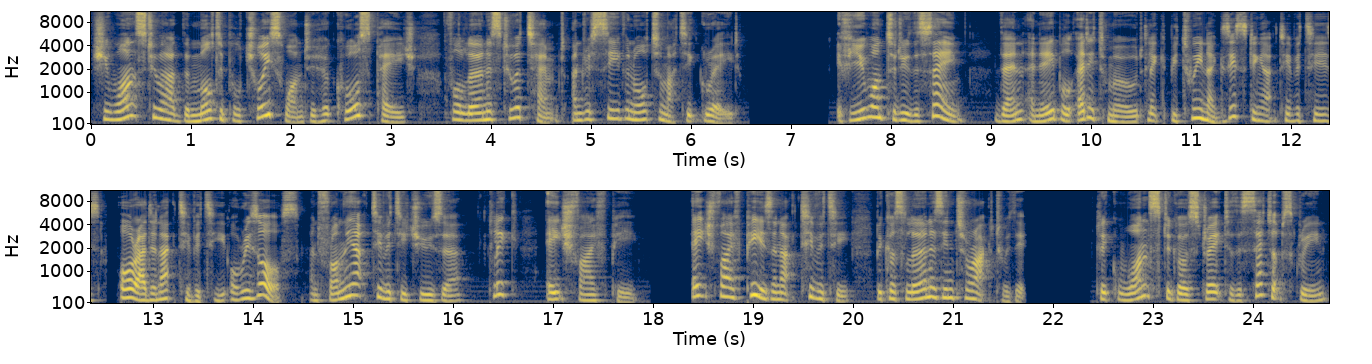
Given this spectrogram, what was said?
She wants to add the multiple choice one to her course page for learners to attempt and receive an automatic grade. If you want to do the same, then enable edit mode, click between existing activities or add an activity or resource. And from the activity chooser, click H5P. H5P is an activity because learners interact with it. Click once to go straight to the setup screen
